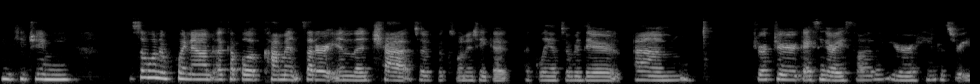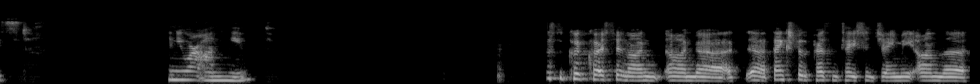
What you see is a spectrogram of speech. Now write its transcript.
Thank you, Jamie. Also want to point out a couple of comments that are in the chat. So if folks want to take a, a glance over there. Um, Director Guissinger, I saw that your hand was raised. And you are on mute. Just a quick question on, on, uh, uh, thanks for the presentation, Jamie, on the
